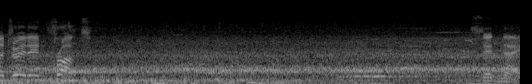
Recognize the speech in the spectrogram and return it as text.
Madrid in front. Sidnei.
